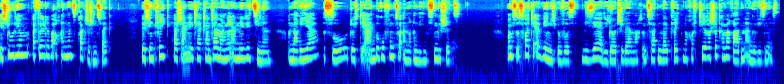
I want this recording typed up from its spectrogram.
Ihr Studium erfüllt aber auch einen ganz praktischen Zweck. Durch den Krieg herrscht ein eklatanter Mangel an Medizinern, und Maria ist so durch die Einberufung zu anderen Diensten geschützt. Uns ist heute eher wenig bewusst, wie sehr die deutsche Wehrmacht im Zweiten Weltkrieg noch auf tierische Kameraden angewiesen ist.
